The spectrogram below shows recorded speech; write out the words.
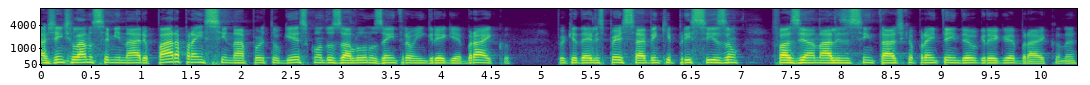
a gente lá no seminário para para ensinar português quando os alunos entram em grego e hebraico? Porque daí eles percebem que precisam fazer análise sintática para entender o grego e hebraico, né?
